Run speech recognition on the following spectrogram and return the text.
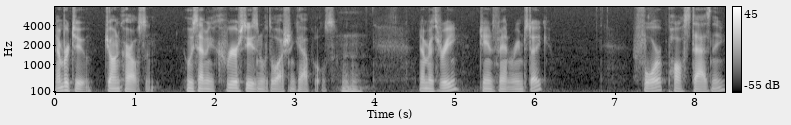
Number two, John Carlson, who is having a career season with the Washington Capitals. Mm-hmm. Number three, James Van Riemsdyk. Four, Paul Stastny.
